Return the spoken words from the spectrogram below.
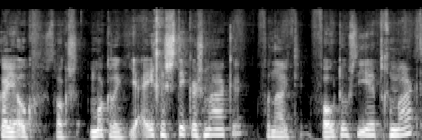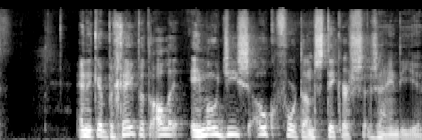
Kan je ook straks makkelijk je eigen stickers maken vanuit foto's die je hebt gemaakt. En ik heb begrepen dat alle emojis ook voortaan stickers zijn die je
